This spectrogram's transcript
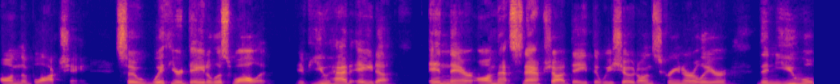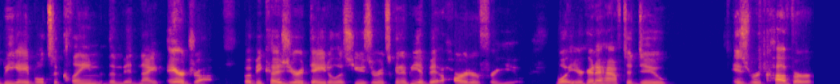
on the blockchain. So with your Daedalus wallet, if you had ADA in there on that snapshot date that we showed on screen earlier, then you will be able to claim the midnight airdrop. But because you're a Daedalus user, it's going to be a bit harder for you. What you're going to have to do is recover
